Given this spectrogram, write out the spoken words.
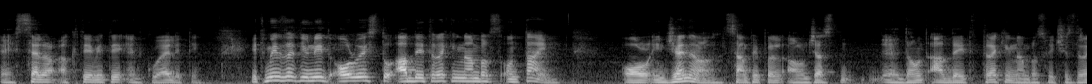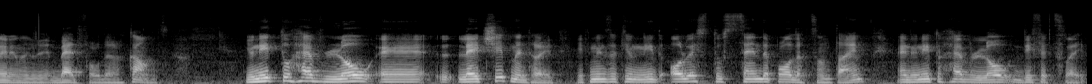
uh, seller activity and quality. It means that you need always to update tracking numbers on time. Or in general some people are just uh, don't update tracking numbers which is really, really bad for their accounts. You need to have low uh, late shipment rate. It means that you need always to send the products on time and you need to have low defects rate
